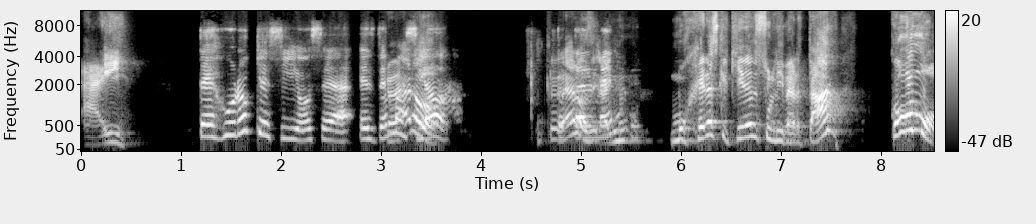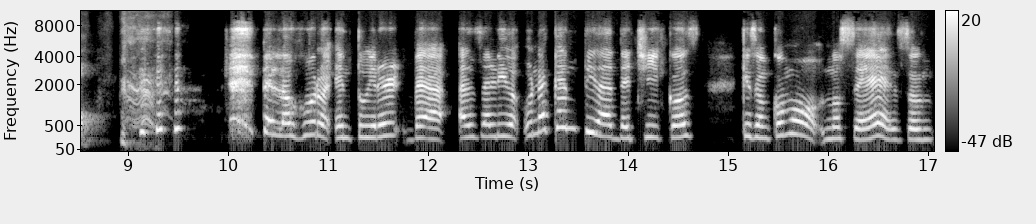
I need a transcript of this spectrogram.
Ahí. Te juro que sí, o sea, es demasiado. Claro, mujeres que quieren su libertad. ¿Cómo? Te lo juro, en Twitter, vea, han salido una cantidad de chicos que son como, no sé, son,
